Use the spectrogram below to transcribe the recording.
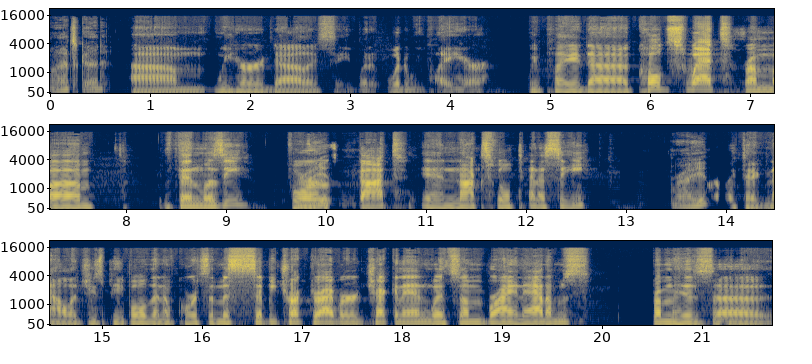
Well, that's good. Um, we heard. Uh, let's see, what what do we play here? We played uh, "Cold Sweat" from um, Thin Lizzy for Right. Scott in Knoxville, Tennessee. Right. I'd like to acknowledge these people. Then, of course, the Mississippi truck driver checking in with some Bryan Adams from his uh,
